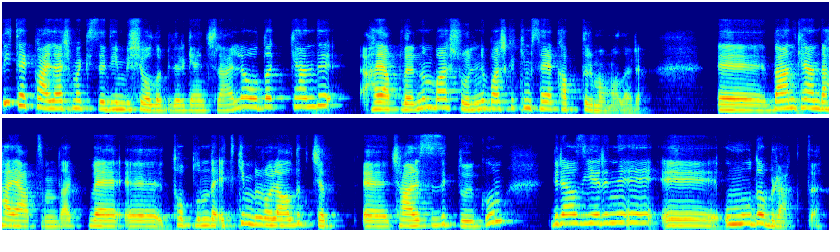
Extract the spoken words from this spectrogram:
Bir tek paylaşmak istediğim bir şey olabilir gençlerle. O da kendi hayatlarının başrolünü başka kimseye kaptırmamaları. Ben kendi hayatımda ve toplumda etkin bir rol aldıkça çaresizlik duygum biraz yerini e, umuda bıraktı.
